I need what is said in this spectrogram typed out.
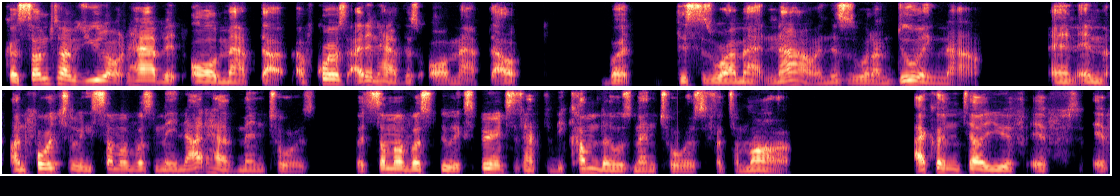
Because sometimes you don't have it all mapped out. Of course, I didn't have this all mapped out, but this is where I'm at now, and this is what I'm doing now. And and unfortunately, some of us may not have mentors, but some of us through experiences have to become those mentors for tomorrow. I couldn't tell you if if if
